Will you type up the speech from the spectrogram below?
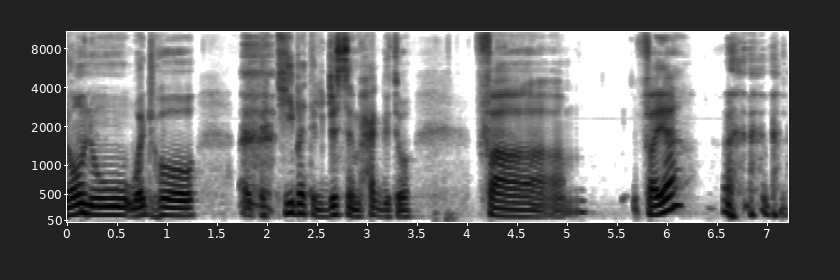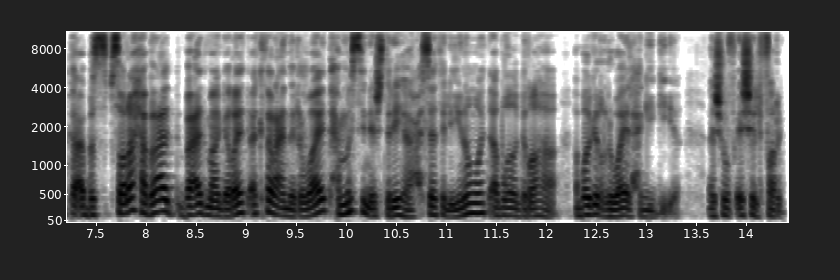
لونه وجهه تركيبة الجسم حقته. ف فيا. بس بصراحة بعد بعد ما قريت أكثر عن الرواية تحمست اني أشتريها. حسيت اللي يو أبغى أقراها. أبغى أقرأ الرواية الحقيقية. أشوف إيش الفرق.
